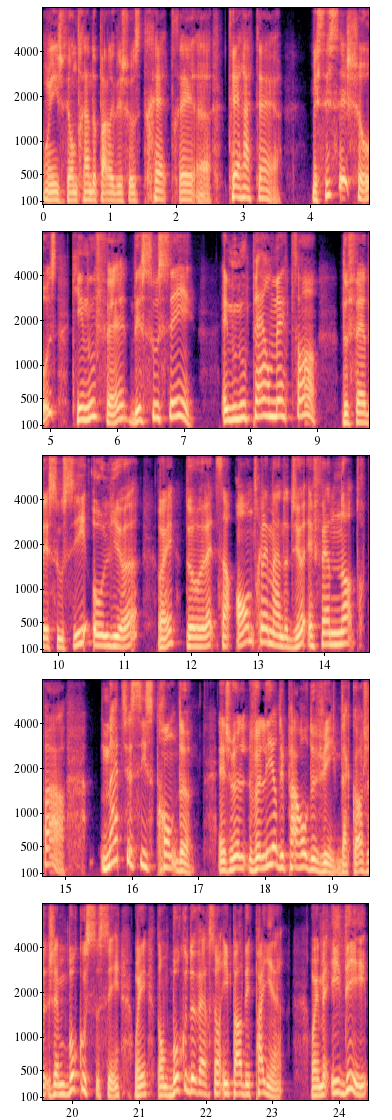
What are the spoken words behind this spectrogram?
Oui, je suis en train de parler des choses très, très euh, terre à terre. Mais c'est ces choses qui nous fait des soucis. Et nous nous permettons de faire des soucis au lieu oui, de mettre ça entre les mains de Dieu et faire notre part. Matthieu 6, 32. Et je veux, lire du parole de vie, d'accord? J'aime beaucoup ceci. Oui, dans beaucoup de versions, il parle des païens. Oui, mais il dit,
